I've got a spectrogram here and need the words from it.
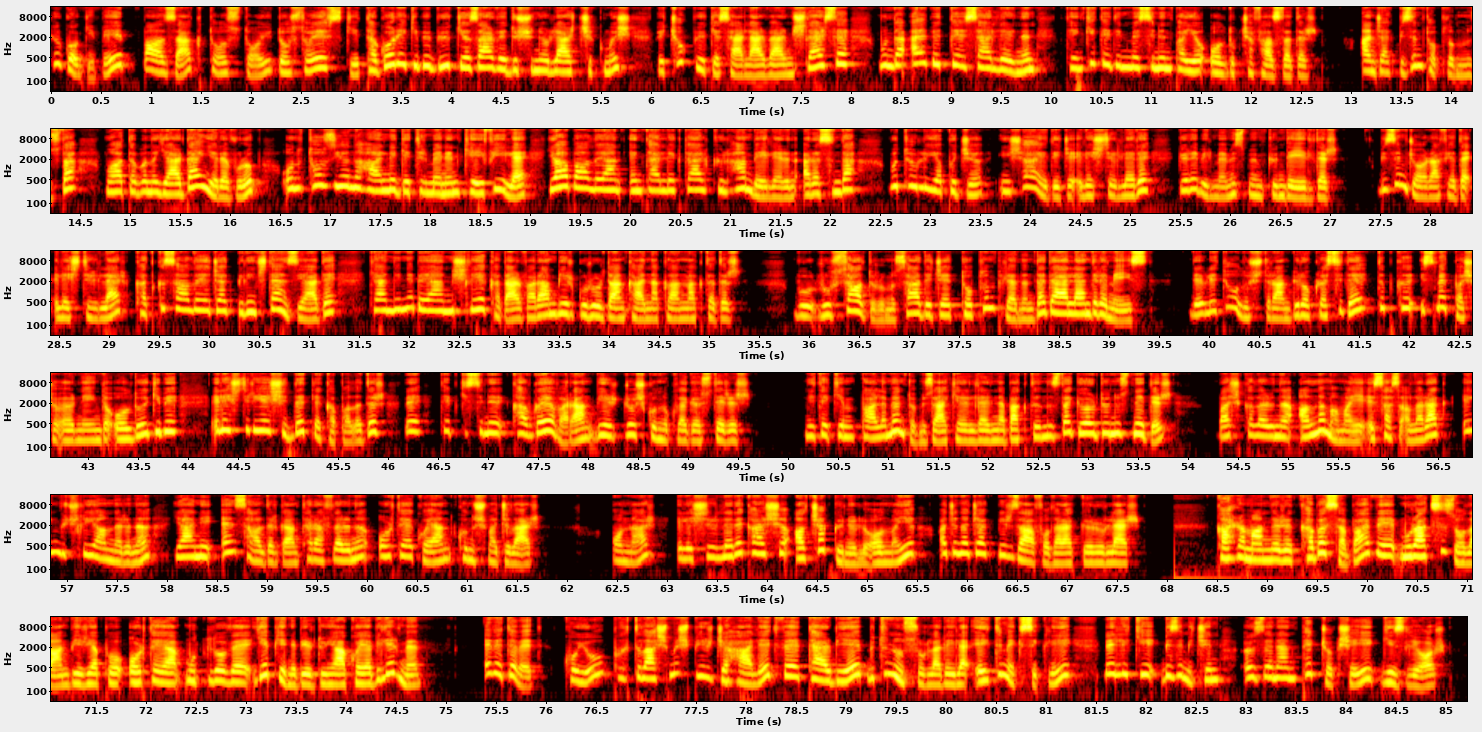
Hugo gibi, Balzac, Tolstoy, Dostoyevski, Tagore gibi büyük yazar ve düşünürler çıkmış ve çok büyük eserler vermişlerse, bunda elbette eserlerinin tenkit edilmesinin payı oldukça fazladır. Ancak bizim toplumumuzda muhatabını yerden yere vurup onu toz yığını haline getirmenin keyfiyle yağ bağlayan entelektüel külhan beylerin arasında bu türlü yapıcı, inşa edici eleştirileri görebilmemiz mümkün değildir. Bizim coğrafyada eleştiriler katkı sağlayacak bilinçten ziyade kendini beğenmişliğe kadar varan bir gururdan kaynaklanmaktadır. Bu ruhsal durumu sadece toplum planında değerlendiremeyiz. Devleti oluşturan bürokrasi de tıpkı İsmet Paşa örneğinde olduğu gibi eleştiriye şiddetle kapalıdır ve tepkisini kavgaya varan bir coşkunlukla gösterir. Nitekim parlamento müzakerelerine baktığınızda gördüğünüz nedir? Başkalarını anlamamayı esas alarak en güçlü yanlarını yani en saldırgan taraflarını ortaya koyan konuşmacılar. Onlar eleştirilere karşı alçak gönüllü olmayı acınacak bir zaaf olarak görürler kahramanları kaba saba ve muratsız olan bir yapı ortaya mutlu ve yepyeni bir dünya koyabilir mi? Evet evet, koyu, pıhtılaşmış bir cehalet ve terbiye bütün unsurlarıyla eğitim eksikliği belli ki bizim için özlenen pek çok şeyi gizliyor.''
